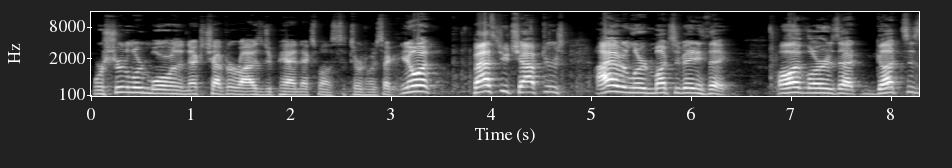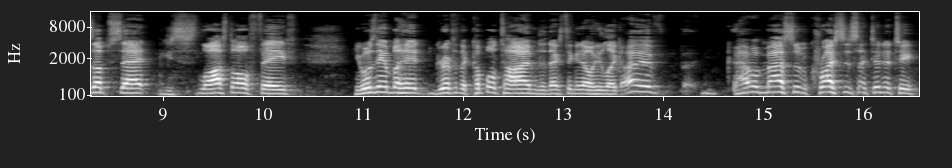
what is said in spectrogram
We're sure to learn more when the next chapter arrives in Japan next month, September 22nd. You know what? Past few chapters, I haven't learned much of anything. All I've learned is that Guts is upset. He's lost all faith. He wasn't able to hit Griffith a couple of times. The next thing you know, he like, I have, have a massive crisis identity,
